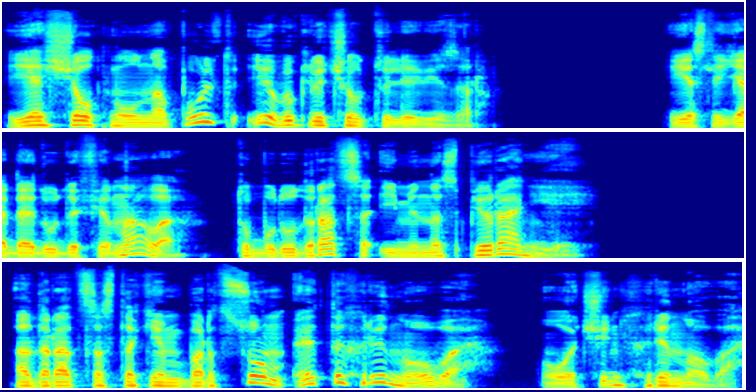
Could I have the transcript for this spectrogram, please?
Я щелкнул на пульт и выключил телевизор. Если я дойду до финала, то буду драться именно с пираньей. А драться с таким борцом — это хреново, очень хреново.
